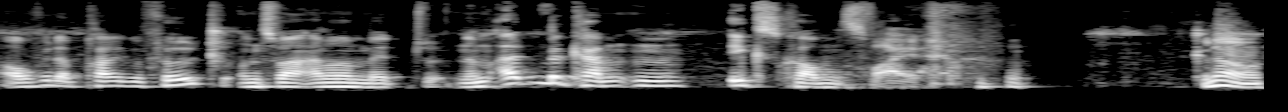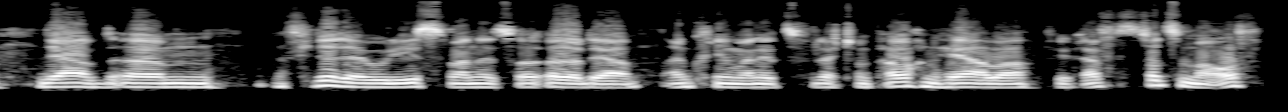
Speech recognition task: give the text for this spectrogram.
auch wieder prall gefüllt. Und zwar einmal mit einem alten Bekannten XCOM 2. Genau, ja, ähm, viele der Release waren jetzt, äh, der Ankündigungen waren jetzt vielleicht schon ein paar Wochen her, aber wir greifen es trotzdem mal auf.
